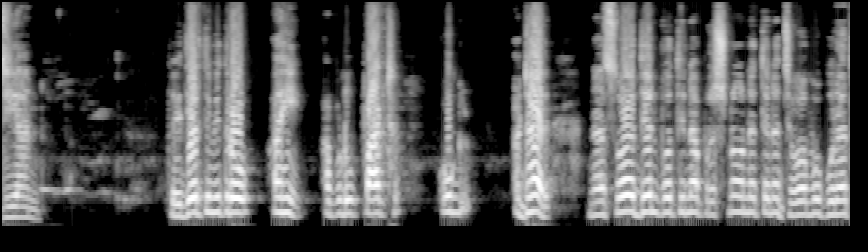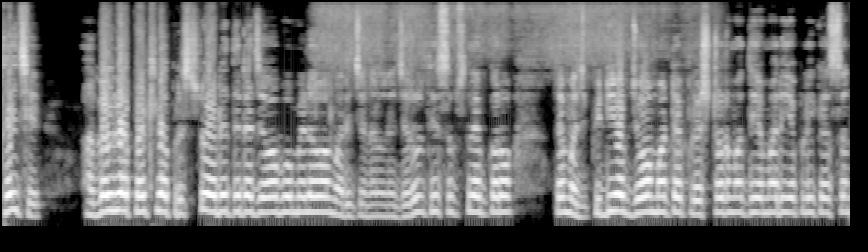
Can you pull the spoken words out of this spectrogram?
જીયાન. તો વિદ્યાર્થી મિત્રો, અહીં આપણું પાઠ ઓગ અઢાર ના સ્વ અધ્યયન પોથીના પ્રશ્નો અને તેના જવાબો પૂરા થાય છે. આગળના પાઠના પ્રશ્નો અને તેના જવાબો મેળવવા મારી ચેનલને જરૂરથી સબસ્ક્રાઇબ કરો. તેમજ પીડીએફ જોવા માટે પ્લે સ્ટોરમાંથી અમારી એપ્લિકેશન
